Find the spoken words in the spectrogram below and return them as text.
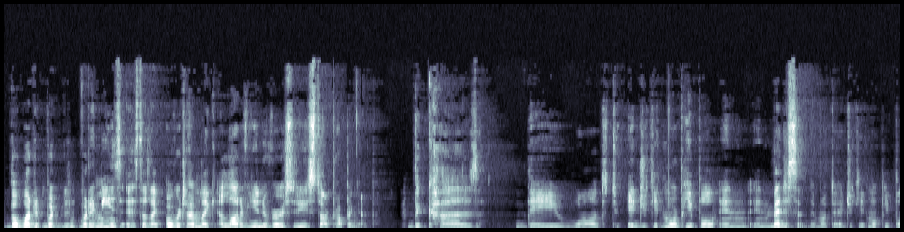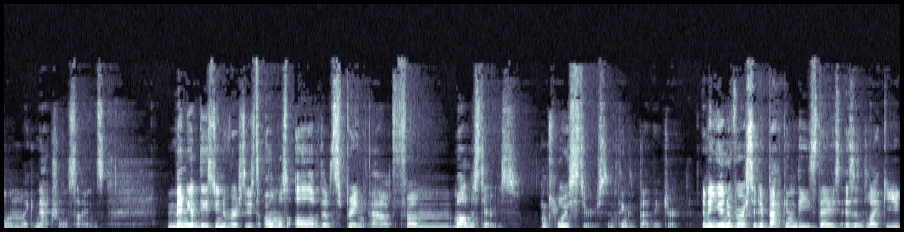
But what what what it means is that like over time, like a lot of universities start propping up because they want to educate more people in in medicine. They want to educate more people in like natural science. Many of these universities, almost all of them, spring out from monasteries. And cloisters and things of that nature. And a university back in these days isn't like you,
